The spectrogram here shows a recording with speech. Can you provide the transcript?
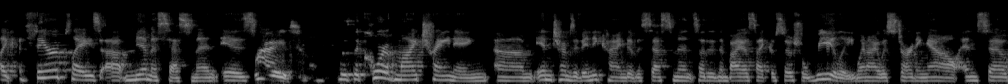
like Theraplay's uh, MIM assessment is Right. was the core of my training um, in terms of any kind of assessments other than biopsychosocial really really when I was starting out. And so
